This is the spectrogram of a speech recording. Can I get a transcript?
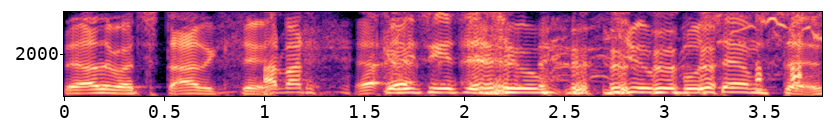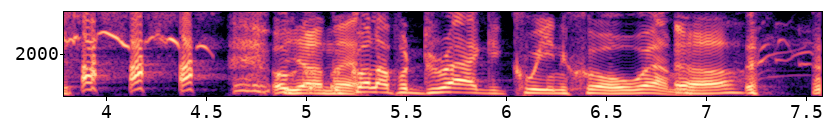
Det hade varit starkt det. Hade varit- Ska vi ses i jum Jumbo Center? och, Janne. kolla på drag queen showen. Ja.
